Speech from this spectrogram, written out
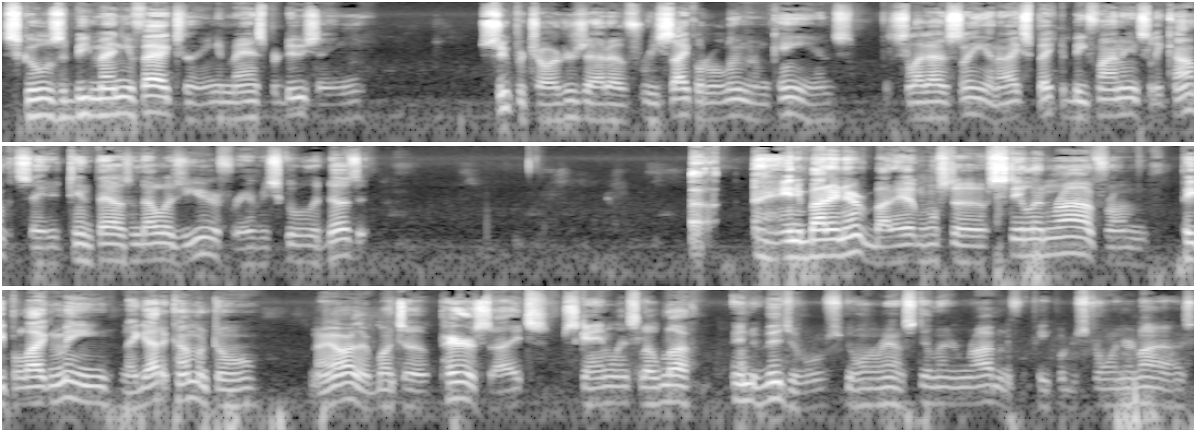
Schools would be manufacturing and mass producing superchargers out of recycled aluminum cans. It's like I was saying, I expect to be financially compensated $10,000 a year for every school that does it uh, anybody and everybody that wants to steal and rob from people like me, they got it coming to them. They are. They're a bunch of parasites, scandalous, low-life individuals going around stealing and robbing from people, destroying their lives.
